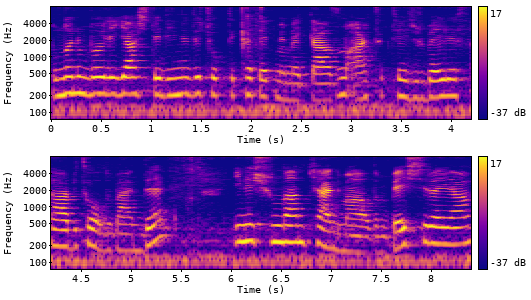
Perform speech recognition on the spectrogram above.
bunların böyle yaş dediğine de çok dikkat etmemek lazım. Artık tecrübeyle sabit oldu bende. Yine şundan kendime aldım 5 liraya.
